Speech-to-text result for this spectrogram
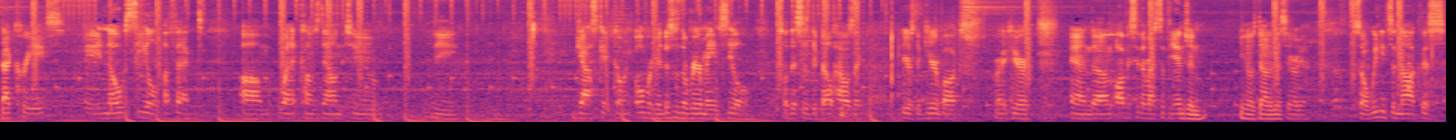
That creates a no seal effect um, when it comes down to the gasket going over here. This is the rear main seal. So this is the bell housing. Here's the gearbox right here. And um, obviously the rest of the engine, you know, is down in this area. So we need to knock this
